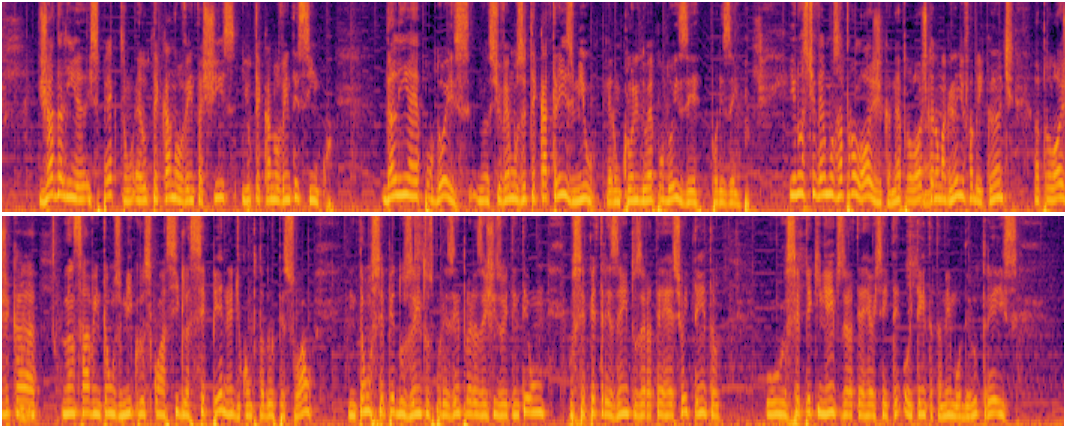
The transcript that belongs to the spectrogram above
Já da linha Spectrum era o TK90X e o TK95. Da linha Apple II, nós tivemos o TK3000, que era um clone do Apple IIe, por exemplo. E nós tivemos a Prologica, né? A Prologica era uma grande fabricante. A Prologica uhum. lançava então os micros com a sigla CP, né, de computador pessoal. Então o CP200, por exemplo, era ZX81, o CP300 era TRS80, o CP500 era TRS80 também, modelo 3.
